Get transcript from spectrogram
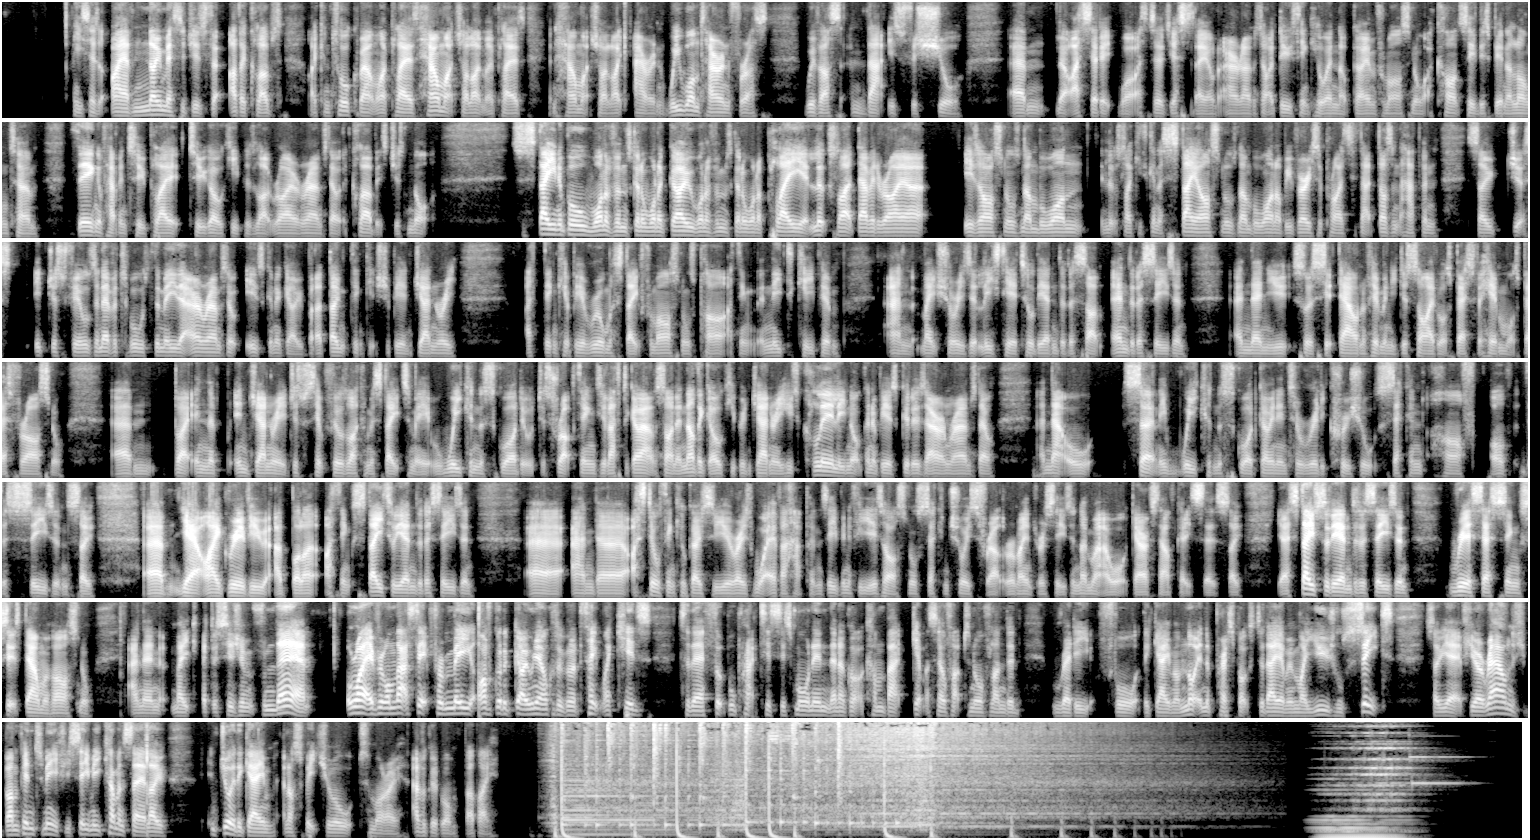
He says, I have no messages for other clubs. I can talk about my players, how much I like my players, and how much I like Aaron. We want Aaron for us with us, and that is for sure. Um, no, I said it. What I said yesterday on Aaron Ramsdale. I do think he'll end up going from Arsenal. I can't see this being a long term thing of having two play two goalkeepers like Ryan Ramsdale at the club. It's just not sustainable. One of them's going to want to go. One of them's going to want to play. It looks like David Raya is Arsenal's number one. It looks like he's going to stay Arsenal's number one. I'll be very surprised if that doesn't happen. So just it just feels inevitable to me that Aaron Ramsdale is going to go, but I don't think it should be in January. I think it'd be a real mistake from Arsenal's part. I think they need to keep him and make sure he's at least here till the end of the end of the season, and then you sort of sit down with him and you decide what's best for him, what's best for Arsenal. Um, but in the in January, it just feels like a mistake to me. It will weaken the squad. It will disrupt things. You'll have to go out and sign another goalkeeper in January who's clearly not going to be as good as Aaron Ramsdale, and that will certainly weaken the squad going into a really crucial second half of the season. So, um, yeah, I agree with you, Abdullah. I think stay to the end of the season. Uh, and uh, I still think he'll go to the Euros, whatever happens, even if he is Arsenal's second choice throughout the remainder of the season, no matter what Gareth Southgate says. So, yeah, stays to the end of the season, reassessing, sits down with Arsenal, and then make a decision from there. All right, everyone, that's it from me. I've got to go now because I've got to take my kids to their football practice this morning. Then I've got to come back, get myself up to North London, ready for the game. I'm not in the press box today. I'm in my usual seat. So, yeah, if you're around, if you bump into me, if you see me, come and say hello. Enjoy the game, and I'll speak to you all tomorrow. Have a good one. Bye bye.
